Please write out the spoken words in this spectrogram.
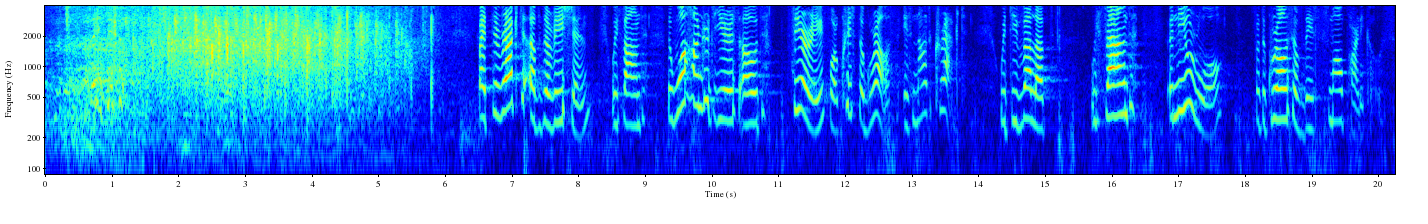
By direct observation, we found the 100 years old theory for crystal growth is not correct. We developed, we found a new rule for the growth of these small particles.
